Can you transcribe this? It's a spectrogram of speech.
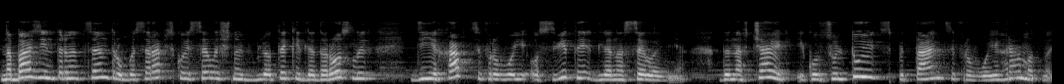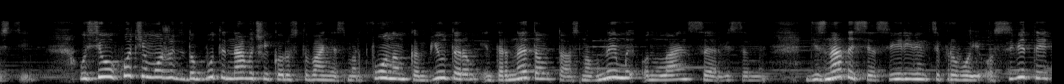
На базі інтернет-центру Бесарабської селищної бібліотеки для дорослих діє хаб цифрової освіти для населення, де навчають і консультують з питань цифрової грамотності. Усі охочі можуть здобути навички користування смартфоном, комп'ютером, інтернетом та основними онлайн-сервісами, дізнатися свій рівень цифрової освіти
